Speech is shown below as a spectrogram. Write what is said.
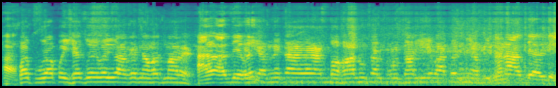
હા. પણ પૂરા પૈસા જોઈએ વળી આગળ નવાજ મારે. હાલ આલ દે ભાઈ અમને કાંઈ બહારનું કાંઈ પહોંચાડી એ વાત નહીં આપણી. ના ના દે આલ દે.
